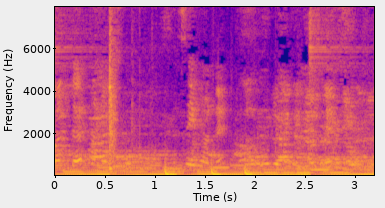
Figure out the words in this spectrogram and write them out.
one also? Same one, eh?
